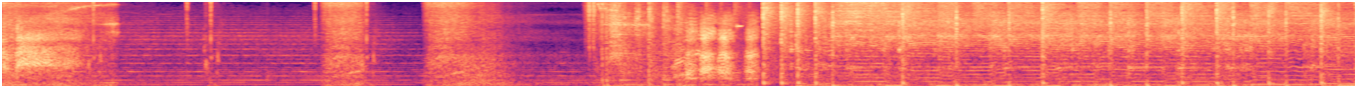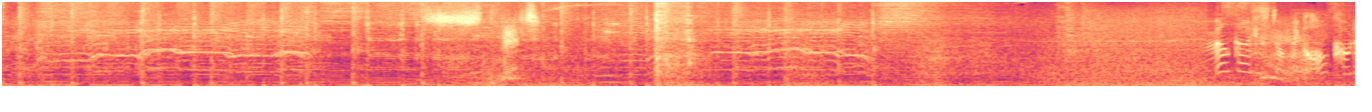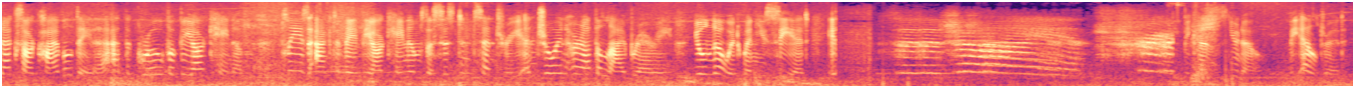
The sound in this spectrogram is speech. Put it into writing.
Melka Codex archival data at the Grove of the Arcanum. Please activate the Arcanum's assistant sentry and join her at the library. You'll know it when you see it. It's because, you know, the Eldrid.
